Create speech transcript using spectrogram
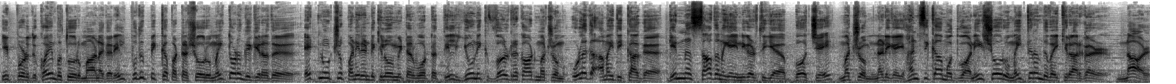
இப்பொழுது கோயம்புத்தூர் மாநகரில் புதுப்பிக்கப்பட்ட ஷோரூமை தொடங்குகிறது. எட்நூற்று பனிரெண்டு கிலோமீட்டர் ஓட்டத்தில் யூனிக் வேர்ல்ட் ரெக்கார்ட் மற்றும் உலக அமைதிக்காக கின்னஸ் சாதனையை நிகழ்த்திய போச்சே மற்றும் நடிகை ஹன்சிகா மொத்வானி ஷோரூமை திறந்து வைக்கிறார்கள். நாள்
